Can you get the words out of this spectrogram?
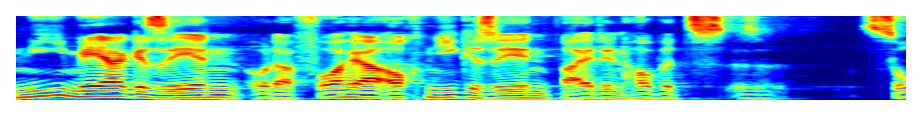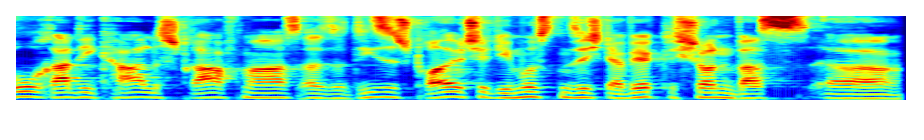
Nie mehr gesehen oder vorher auch nie gesehen bei den Hobbits also so radikales Strafmaß. Also diese Strolche, die mussten sich da wirklich schon was äh,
